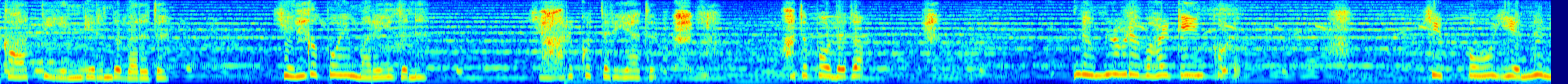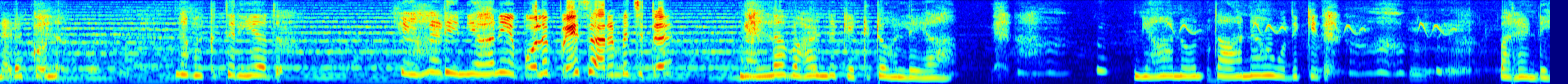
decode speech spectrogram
காத்து எங்கிருந்து வருது? எங்க போய் மறையுதுன்னு? யாருக்கும் தெரியாது. அது போலதான். நம்மளோட வாழ்க்கையும் கூட. இப்போ என்ன நடக்கும்னு நமக்கு தெரியாது. என்னடி ஞானிய போல பேச ஆரம்பிச்சிட்ட? நல்லா வாழ்ந்து கெட்டுட்டோம் இல்லையா? ஞானம் தானா உதிக்குது. வரேன்டி.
